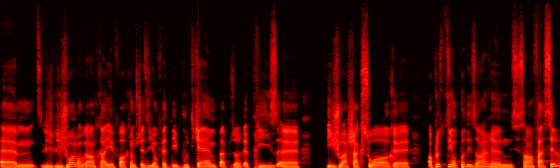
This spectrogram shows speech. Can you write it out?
Les, les joueurs ont vraiment travaillé fort, comme je te dis, ils ont fait des bootcamps à plusieurs reprises. Ils jouent à chaque soir. Euh, en plus, ils n'ont pas des horaires euh, nécessairement faciles.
